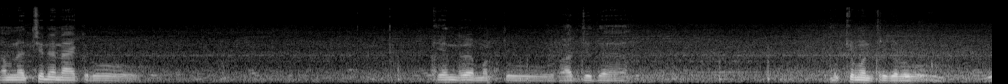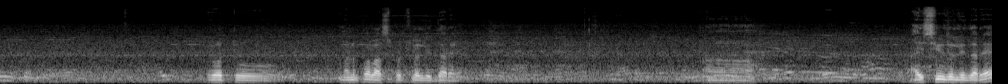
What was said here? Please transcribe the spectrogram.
ನಮ್ಮ ನೆಚ್ಚಿನ ನಾಯಕರು ಕೇಂದ್ರ ಮತ್ತು ರಾಜ್ಯದ ಮುಖ್ಯಮಂತ್ರಿಗಳು ಇವತ್ತು ಮಣಿಪಾಲ್ ಹಾಸ್ಪಿಟ್ಲಲ್ಲಿದ್ದಾರೆ. ಐ ಸಿ ಯುದಲ್ಲಿದ್ದಾರೆ.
